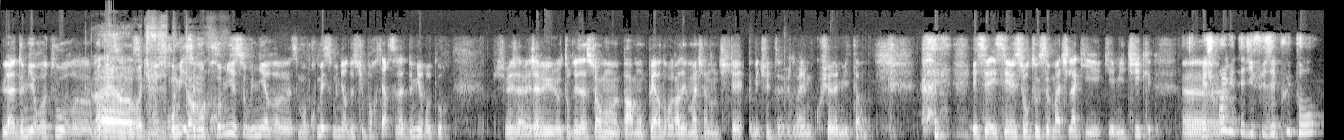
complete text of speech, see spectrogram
la demi-retour, euh, Ouais, euh, c'est mon, premier- souvenir, euh, c'est mon premier souvenir de supporter, c'est la demi-retour. Je sais, J'avais eu l'autorisation par mon père de regarder le match en entier. D'habitude, je devais aller me coucher à la mi-temps. et c'est surtout ce match-là qui, qui est mythique. Euh, Mais je crois qu'il était diffusé plus tôt,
